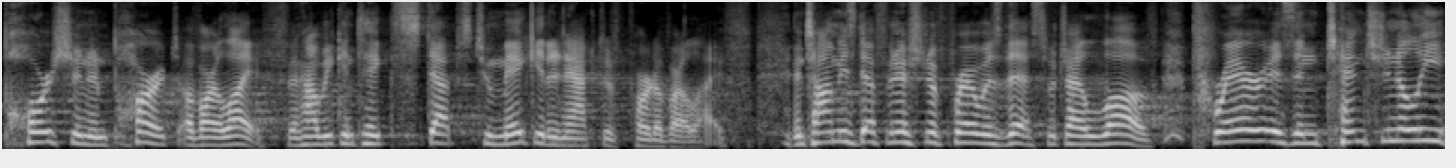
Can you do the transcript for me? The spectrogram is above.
portion and part of our life and how we can take steps to make it an active part of our life. And Tommy's definition of prayer was this, which I love prayer is intentionally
